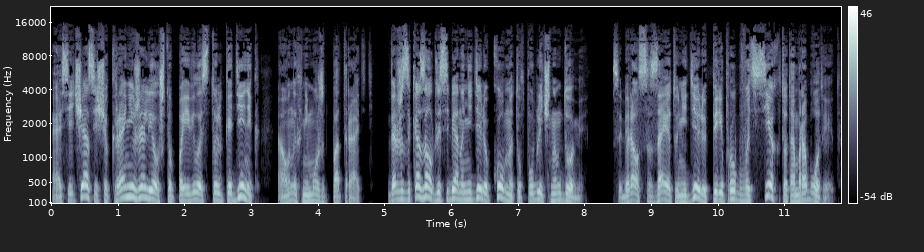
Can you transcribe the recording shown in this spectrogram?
А сейчас еще крайне жалел, что появилось столько денег, а он их не может потратить. Даже заказал для себя на неделю комнату в публичном доме. Собирался за эту неделю перепробовать всех, кто там работает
